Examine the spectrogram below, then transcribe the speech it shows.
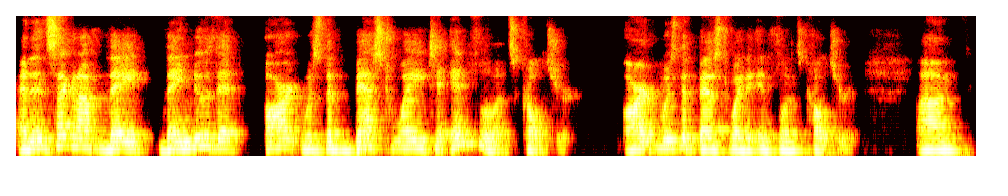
and then second off, they they knew that art was the best way to influence culture. Art was the best way to influence culture. Um,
